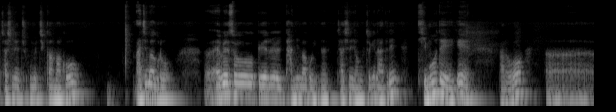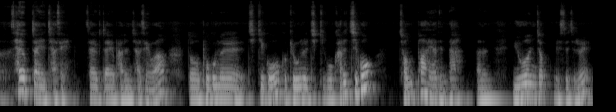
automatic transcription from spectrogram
자신의 죽음을 직감하고 마지막으로 어, 에베소 교회를 담임하고 있는 자신의 영적인 아들인 디모데에게 바로 어, 사역자의 자세, 사역자의 바른 자세와 또 복음을 지키고 그 교훈을 지키고 가르치고 전파해야 된다라는 유언적 메시지를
